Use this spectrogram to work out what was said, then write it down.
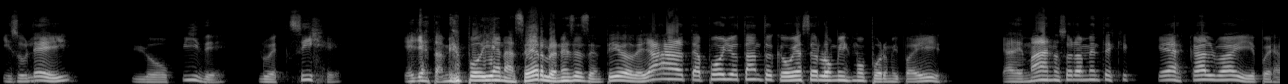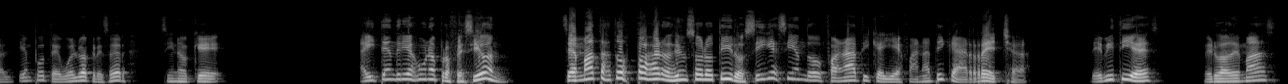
y su ley lo pide, lo exige. Ellas también podían hacerlo en ese sentido de, ah, te apoyo tanto que voy a hacer lo mismo por mi país. Y además, no solamente es que quedas calva y pues al tiempo te vuelve a crecer, sino que ahí tendrías una profesión. O sea, matas dos pájaros de un solo tiro. Sigue siendo fanática y es fanática recha de BTS, pero además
